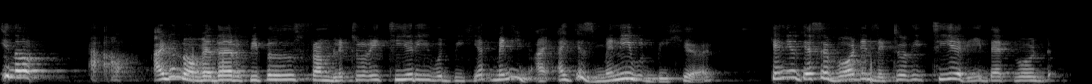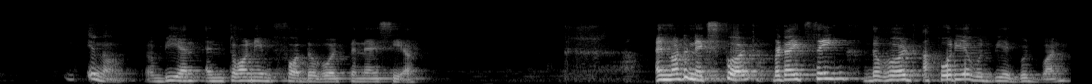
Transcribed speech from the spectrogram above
you know, I I don't know whether people from literary theory would be here. Many, I, I guess many would be here. Can you guess a word in literary theory that would, you know, be an antonym for the word panacea? I'm not an expert, but I think the word aporia would be a good one.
